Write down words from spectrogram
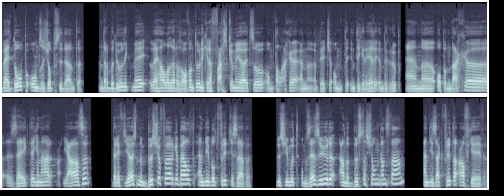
wij dopen onze jobstudenten. En daar bedoel ik mee, wij halen daar af en toe een keer een farsje mee uit zo, om te lachen en eh, een beetje om te integreren in de groep. En eh, op een dag eh, zei ik tegen haar, ja er heeft juist een buschauffeur gebeld en die wil frietjes hebben. Dus je moet om zes uur aan het busstation gaan staan en die zak frieten afgeven.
